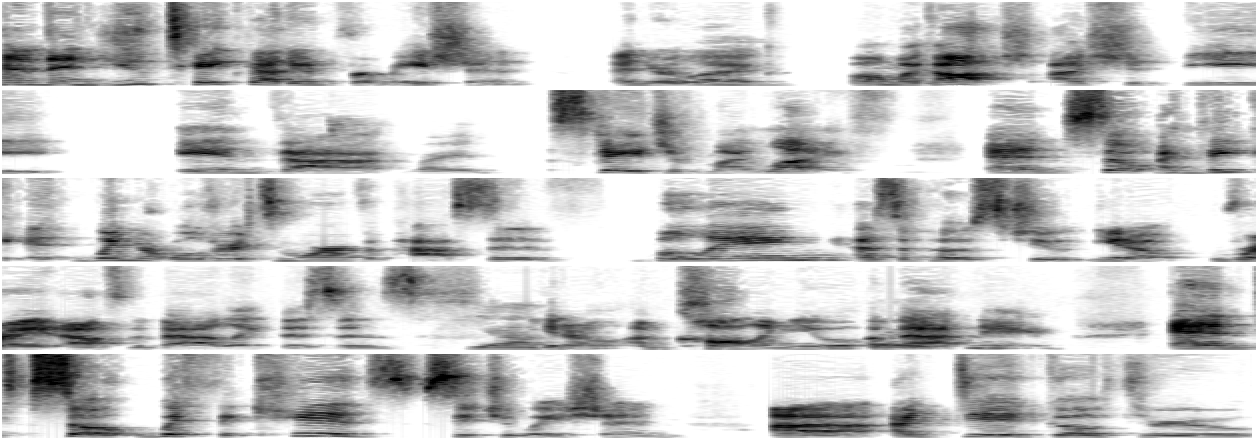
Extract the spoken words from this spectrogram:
and then you take that information and you're like Mm. oh my gosh i should be in that Right. stage of my life and so i Mhm. think it, when you're older it's more of a passive bullying as opposed to you know right off the bat like this is Yeah. you know i'm calling you a Right. bad name and so with the kids situation uh, i did go through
